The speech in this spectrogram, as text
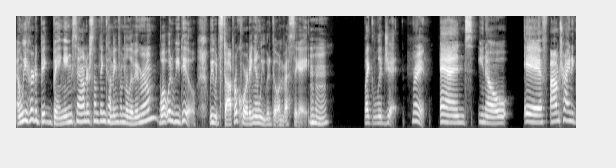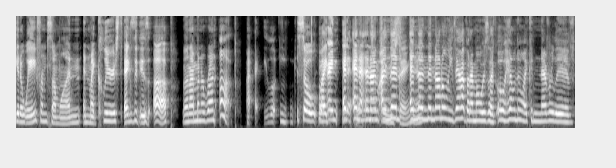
and we heard a big banging sound or something coming from the living room, what would we do? We would stop recording and we would go investigate. hmm Like, legit. right. And, you know, if I'm trying to get away from someone and my clearest exit is up, then I'm going to run up. I, so like and, and, I and I'm and then and yeah. then then not only that but I'm always like oh hell no I could never live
